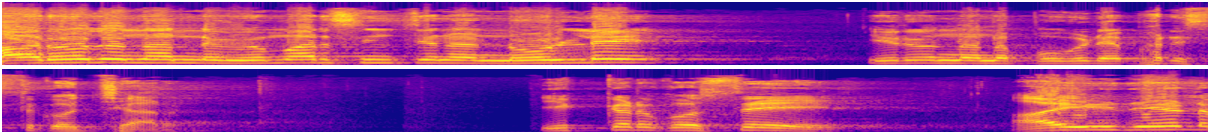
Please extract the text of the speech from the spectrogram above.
ఆ రోజు నన్ను విమర్శించిన నోళ్ళే ఈరోజు నన్ను పొగిడే పరిస్థితికి వచ్చారు. ఇక్కడికి వస్తే ఐదేళ్ళ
